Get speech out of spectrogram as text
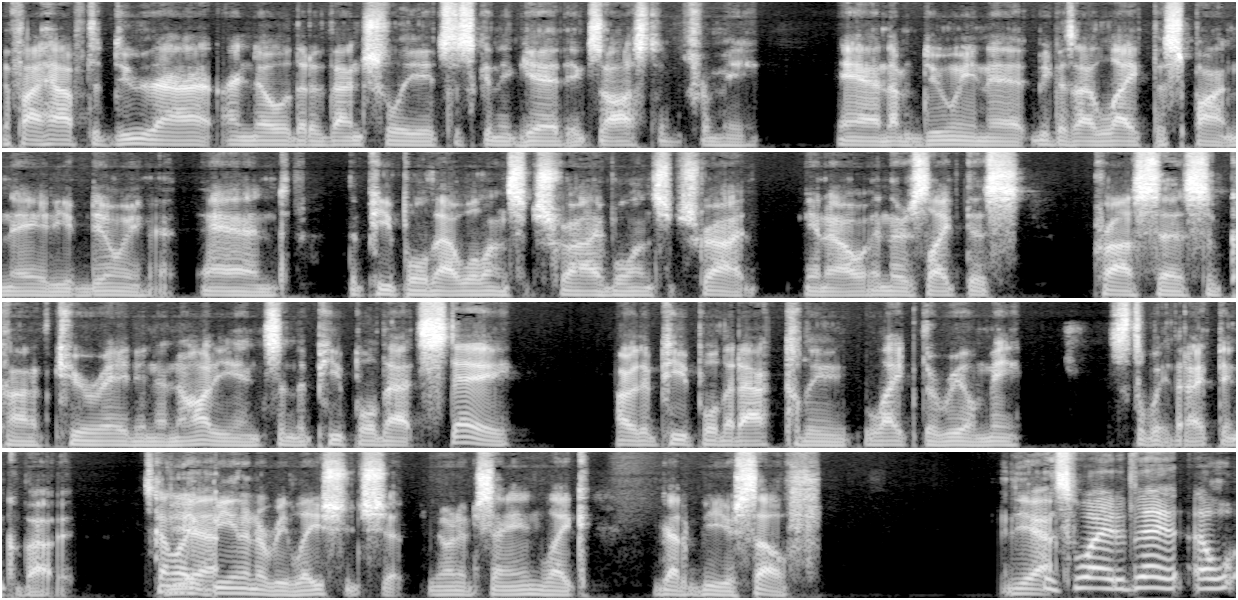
if I have to do that, I know that eventually it's just gonna get exhausting for me. And I'm doing it because I like the spontaneity of doing it. And the people that will unsubscribe will unsubscribe you know, and there's like this process of kind of curating an audience, and the people that stay are the people that actually like the real me. It's the way that I think about it. It's kind of yeah. like being in a relationship. You know what I'm saying? Like you got to be yourself. Yeah. That's why oh,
